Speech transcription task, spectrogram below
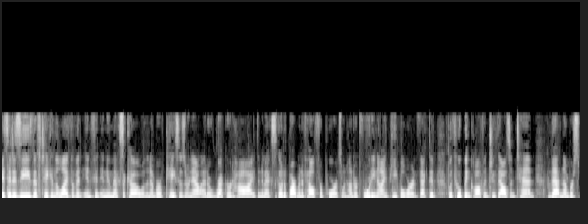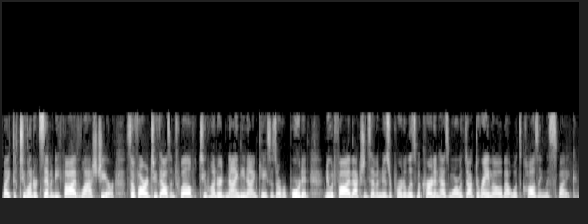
It's a disease that's taken the life of an infant in New Mexico, and the number of cases are now at a record high. The New Mexico Department of Health reports 149 people were infected with whooping cough in 2010. That number spiked to 275 last year. So far in 2012, 299 cases are reported. New at 5, Action 7 News reporter Liz McKernan has more with Dr. Ramo about what's causing this spike.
